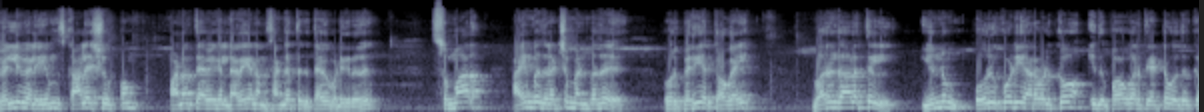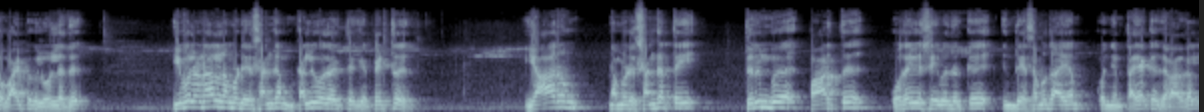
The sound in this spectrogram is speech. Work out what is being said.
வெள்ளி விலையும் ஸ்காலர்ஷிப்பும் பண தேவைகள் நிறைய நம்ம சங்கத்துக்கு தேவைப்படுகிறது. சுமார் ஐம்பது லட்சம் என்பது ஒரு பெரிய தொகை. வருங்காலத்தில் இன்னும் ஒரு கோடி அரவலுக்கும் இது போகிறது எட்டுவதற்கு வாய்ப்புகள் உள்ளது. இவ்வளவு நாள் நம்முடைய சங்கம் கல்வி உதவித்தொகை பெற்று யாரும் நம்முடைய சங்கத்தை திரும்ப பார்த்து உதவி செய்வதற்கு இன்றைய சமுதாயம் கொஞ்சம் தயக்குகிறார்கள்.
